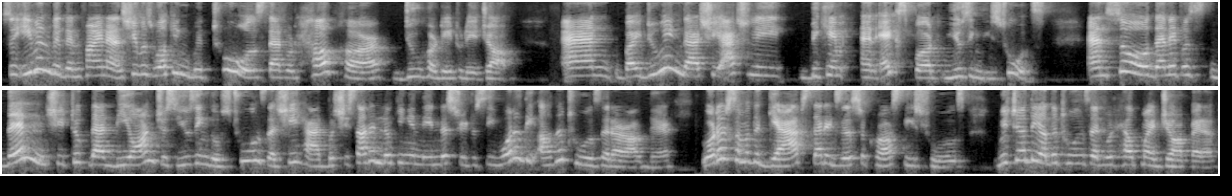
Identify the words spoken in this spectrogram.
So even within finance, she was working with tools that would help her do her day to day job. And by doing that, she actually became an expert using these tools. And so then it was, then she took that beyond just using those tools that she had, but she started looking in the industry to see what are the other tools that are out there? What are some of the gaps that exist across these tools? Which are the other tools that would help my job better?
